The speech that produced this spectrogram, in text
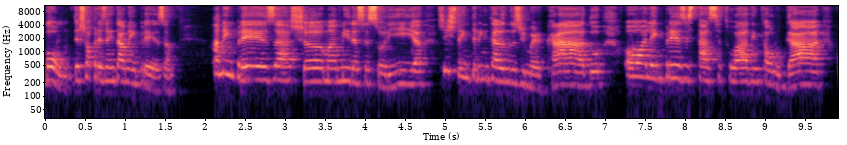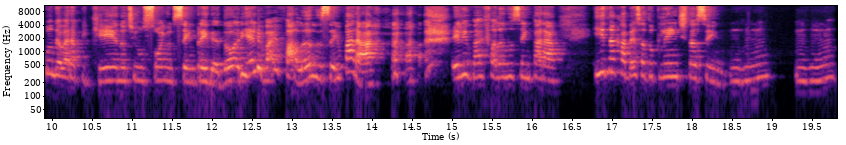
"Bom, deixa eu apresentar a minha empresa. A minha empresa chama Mira Assessoria, a gente tem 30 anos de mercado. Olha, a empresa está situada em tal lugar. Quando eu era pequeno, eu tinha um sonho de ser empreendedor e ele vai falando sem parar. ele vai falando sem parar. E na cabeça do cliente está assim: uhum, uhum,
